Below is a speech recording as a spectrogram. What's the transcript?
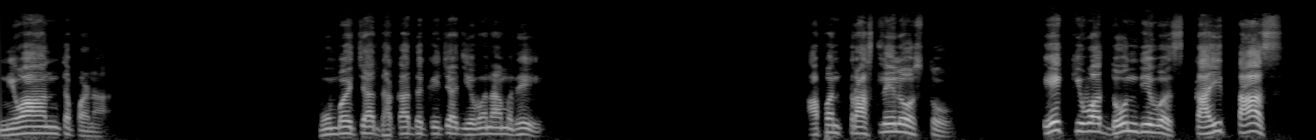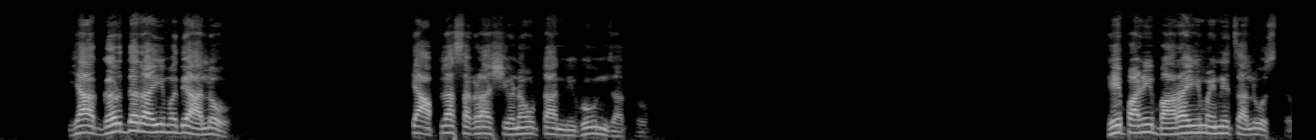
निवांतपणा. मुंबईच्या धकाधकीच्या जीवनामध्ये आपण त्रासलेलो असतो. एक किंवा दोन दिवस काही तास या गर्दराईमध्ये आलो त्या आपला सगळा शिणवटा निघून जातो. हे पाणी बाराही महिने चालू असतं.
